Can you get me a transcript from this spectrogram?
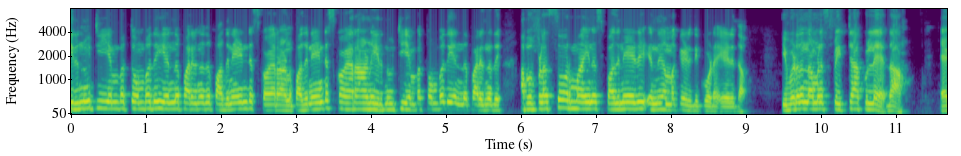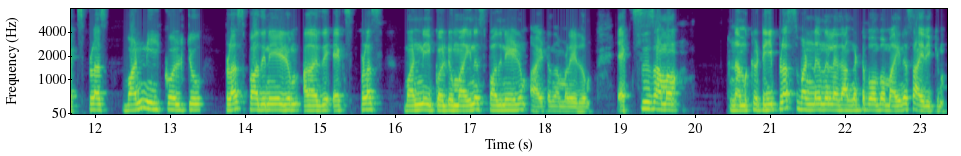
ഇരുന്നൂറ്റി എൺപത്തി ഒമ്പത് എന്ന് പറയുന്നത് പതിനേഴിന്റെ സ്ക്വയർ ആണ്. പതിനേഴിന്റെ സ്ക്വയർ ആണ് ഇരുന്നൂറ്റി എൺപത്തി ഒമ്പത് എന്ന് പറയുന്നത്. അപ്പൊ പ്ലസ് ഓർ മൈനസ് പതിനേഴ് എന്ന് നമുക്ക് എഴുതി എഴുതിക്കൂടെ? എഴുതാം. ഇവിടെ നിന്ന് നമ്മൾ സ്പ്ലിറ്റ് ആക്കൂലേ ഇതാ X plus one equal to plus പതിനേഴും അതായത് X plus one equal to minus പതിനേഴും ആയിട്ട് നമ്മൾ എഴുതും. എക്സ് സമം നമുക്ക് ടി പ്ലസ് വൺ എന്നുള്ളത് അങ്ങോട്ട് പോകുമ്പോൾ മൈനസ് ആയിരിക്കും.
